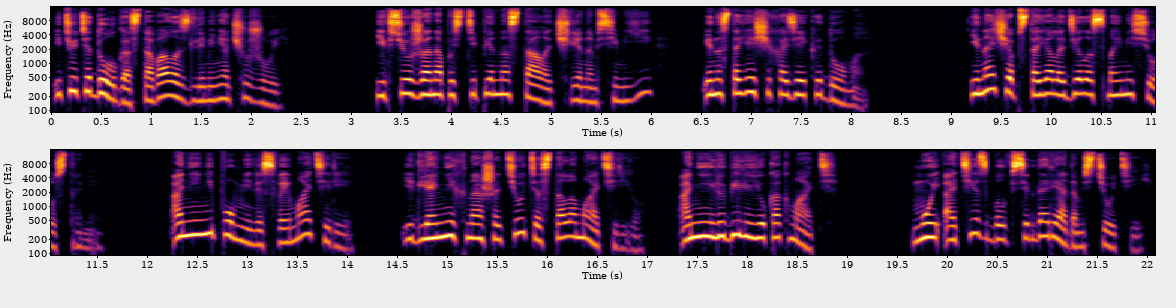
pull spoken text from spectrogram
и тетя долго оставалась для меня чужой. И все же она постепенно стала членом семьи и настоящей хозяйкой дома. Иначе обстояло дело с моими сестрами. Они не помнили своей матери, и для них наша тетя стала матерью. Они любили ее как мать. Мой отец был всегда рядом с тетей.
